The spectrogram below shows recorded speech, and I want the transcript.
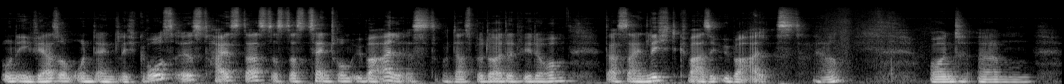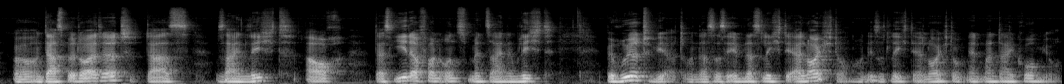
Universum unendlich groß ist, heißt das, dass das Zentrum überall ist. Und das bedeutet wiederum, dass sein Licht quasi überall ist. Ja? Und, ähm, äh, und das bedeutet, dass sein Licht auch, dass jeder von uns mit seinem Licht berührt wird. Und das ist eben das Licht der Erleuchtung. Und dieses Licht der Erleuchtung nennt man Daikomyo.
